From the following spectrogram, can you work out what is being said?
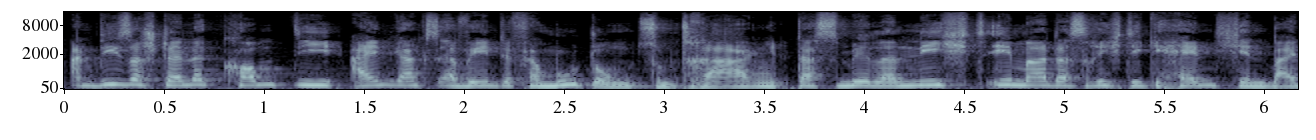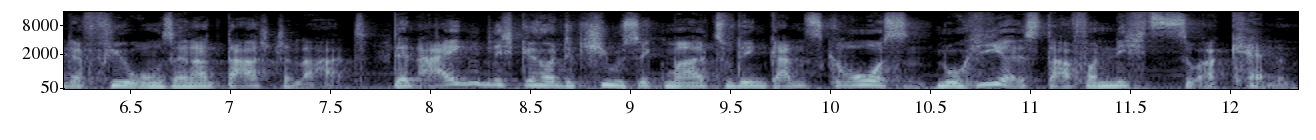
An dieser Stelle kommt die eingangs erwähnte Vermutung zum Tragen, dass Miller nicht immer das richtige Händchen bei der Führung seiner Darsteller hat. Denn eigentlich gehörte Cusick mal zu den ganz Großen. Nur hier ist davon nichts zu erkennen.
